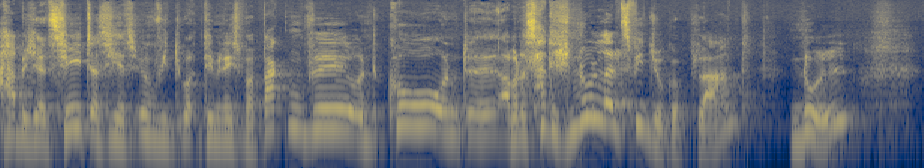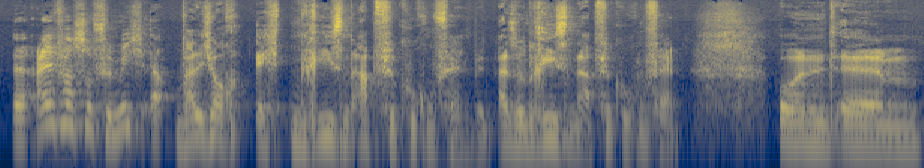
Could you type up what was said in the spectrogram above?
habe ich erzählt, dass ich jetzt irgendwie demnächst mal backen will und Co. Und, äh, aber das hatte ich null als Video geplant. Null. Äh, einfach so für mich, äh, weil ich auch echt ein riesen Apfelkuchen-Fan bin. Also ein riesen Apfelkuchen-Fan. Und ähm,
